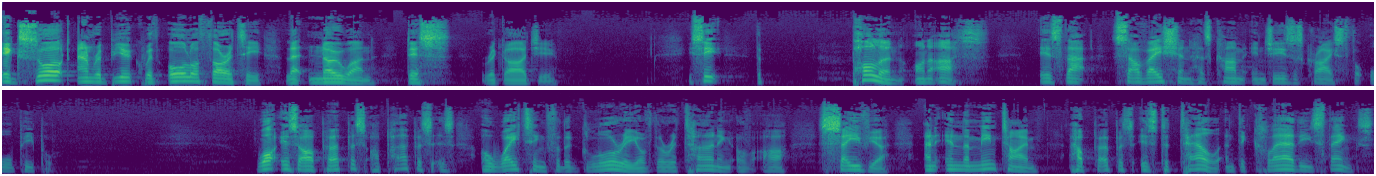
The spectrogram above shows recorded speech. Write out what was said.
Exhort and rebuke with all authority. Let no one disregard you. You see, the pollen on us is that salvation has come in Jesus Christ for all people. What is our purpose? Our purpose is awaiting for the glory of the returning of our Savior. And in the meantime, our purpose is to tell and declare these things,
